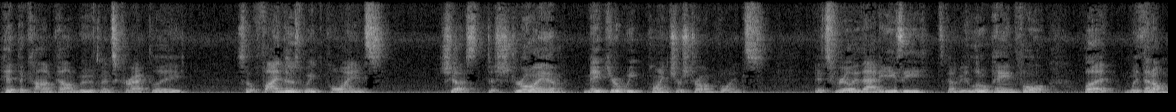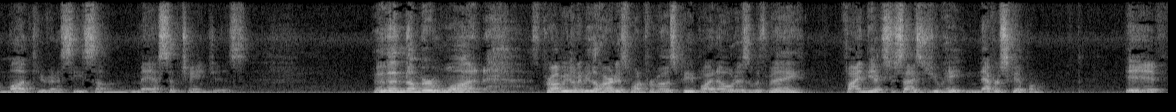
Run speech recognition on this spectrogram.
hit the compound movements correctly. So find those weak points, just destroy them, make your weak points your strong points. It's really that easy. It's going to be a little painful, but within a month, you're going to see some massive changes. And then number one, it's probably going to be the hardest one for most people. I know it is with me. Find the exercises you hate and never skip them. If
